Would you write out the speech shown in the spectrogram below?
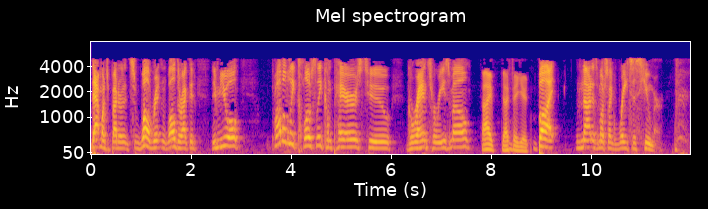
that much better. It's well written, well directed. The Mule probably closely compares to Gran Torino, I I figured. but not as much like racist humor.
